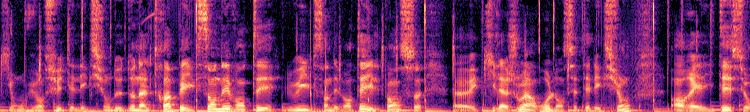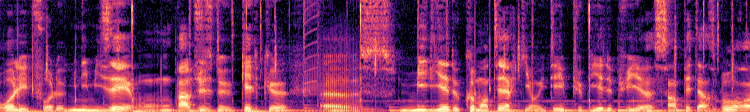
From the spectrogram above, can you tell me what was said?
qui ont vu ensuite l'élection de Donald Trump, et il s'en est vanté. Lui, il s'en est vanté, il pense euh, qu'il a joué un rôle dans cette élection. En réalité, ce rôle, il faut le minimiser. On, parle juste de quelques euh, milliers de commentaires qui ont été publiés depuis euh, Saint-Pétersbourg.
